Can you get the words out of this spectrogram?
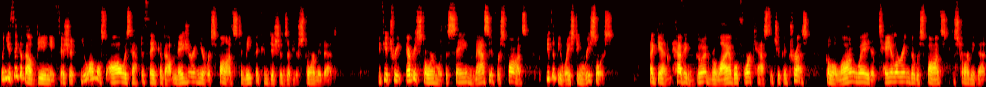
When you think about being efficient, you almost always have to think about measuring your response to meet the conditions of your storm event. If you treat every storm with the same massive response, you could be wasting resource. Again, having good, reliable forecasts that you can trust go a long way to tailoring the response to the storm event.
